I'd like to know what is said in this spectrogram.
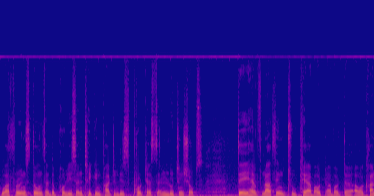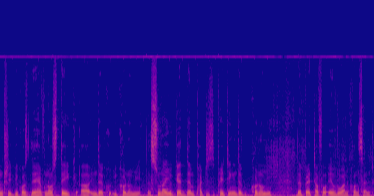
who are throwing stones at the police and taking part in these protests and looting shops. They have nothing to care about about uh, our country because they have no stake uh, in the economy. The sooner you get them participating in the economy, the better for everyone concerned.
